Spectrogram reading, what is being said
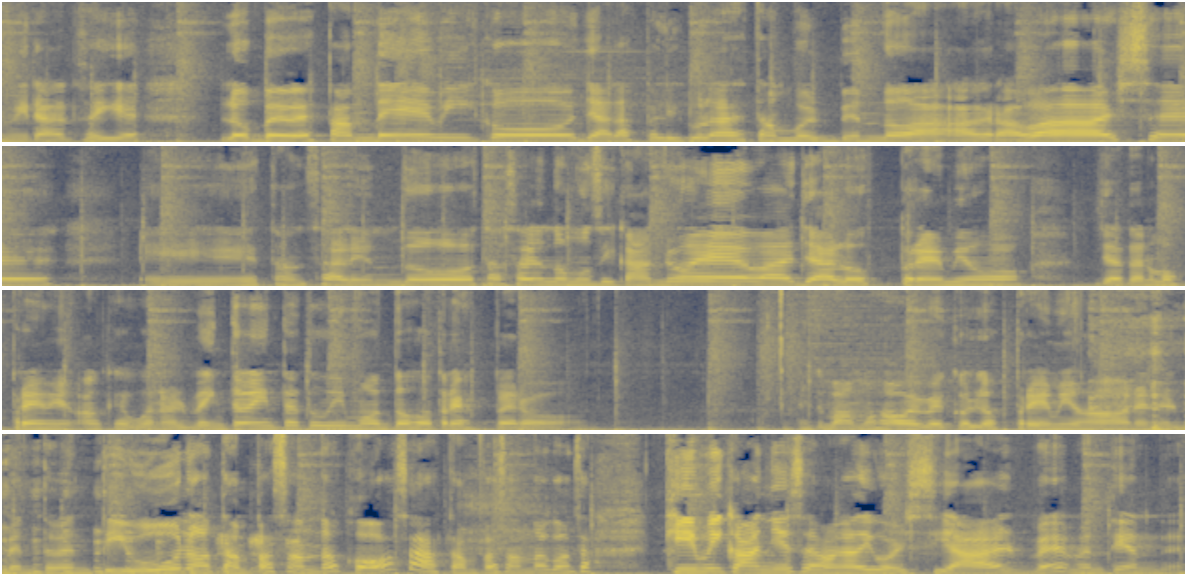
Mira, sigue los bebés pandémicos, ya las películas están volviendo a, a grabarse. eh, están saliendo, está saliendo música nueva, ya los premios, ya tenemos premios, aunque bueno, el 2020 tuvimos dos o tres, pero vamos a volver con los premios ahora en el 2021. están pasando cosas, están pasando cosas. Kim y Kanye se van a divorciar, ¿ves? ¿Me entiendes?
